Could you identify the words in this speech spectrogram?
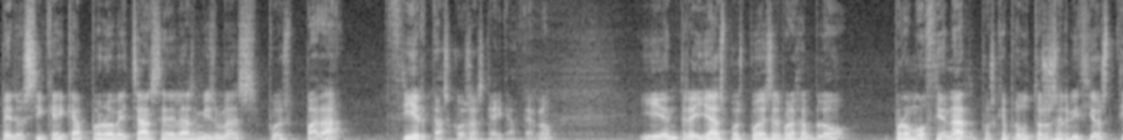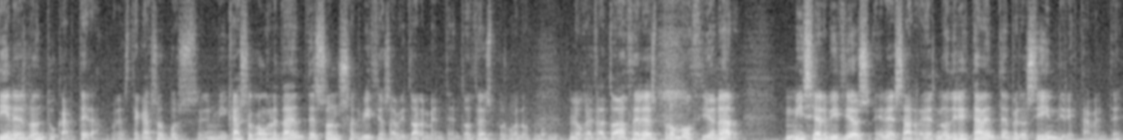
pero sí que hay que aprovecharse de las mismas, pues para ciertas cosas que hay que hacer, ¿no? Y entre ellas, pues puede ser, por ejemplo, promocionar pues qué productos o servicios tienes ¿no? en tu cartera. En este caso, pues en mi caso concretamente son servicios habitualmente. Entonces, pues bueno, lo que trato de hacer es promocionar mis servicios en esas redes, no directamente, pero sí indirectamente.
